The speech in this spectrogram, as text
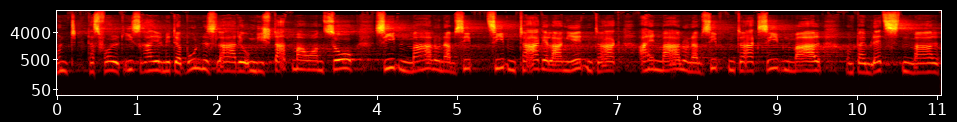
und das Volk Israel mit der Bundeslade um die Stadtmauern zog, siebenmal und am sieb, sieben Tage lang jeden Tag einmal und am siebten Tag siebenmal und beim letzten Mal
